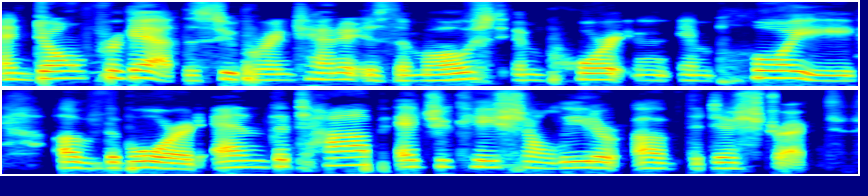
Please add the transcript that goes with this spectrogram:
And don't forget, the superintendent is the most important employee of the board and the top educational leader of the district.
